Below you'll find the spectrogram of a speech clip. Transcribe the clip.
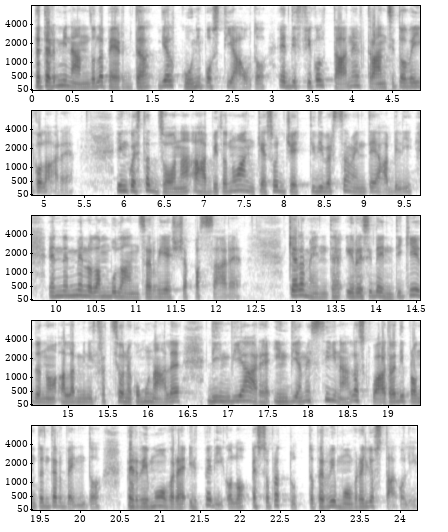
determinando la perdita di alcuni posti auto e difficoltà nel transito veicolare. In questa zona abitano anche soggetti diversamente abili e nemmeno l'ambulanza riesce a passare. Chiaramente i residenti chiedono all'amministrazione comunale di inviare in via Messina la squadra di pronto intervento per rimuovere il pericolo e soprattutto per rimuovere gli ostacoli.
